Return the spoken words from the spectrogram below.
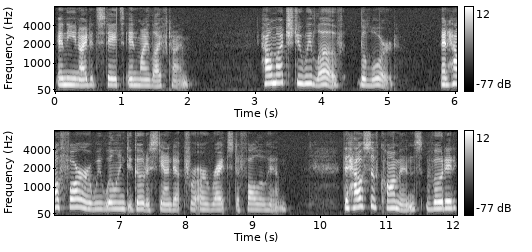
in the United States in my lifetime. How much do we love the Lord? And how far are we willing to go to stand up for our rights to follow him? The House of Commons voted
